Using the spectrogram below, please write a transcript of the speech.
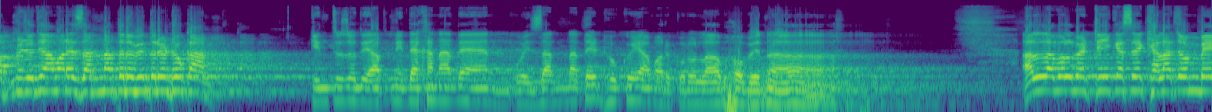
আপনি যদি আমার জান্নাতের ভিতরে ঢোকান, কিন্তু যদি আপনি দেখা না দেন, ওই জান্নাতে ঢুকে আমার কোনো লাভ হবে না। আল্লাহ বলবে, ঠিক আছে, খেলা জমবে।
